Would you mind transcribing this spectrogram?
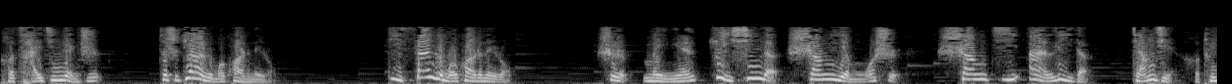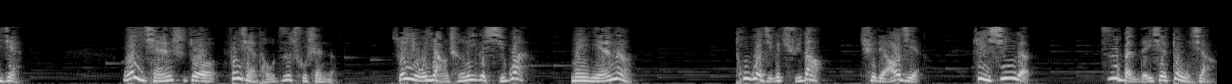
和财经认知。这是第二个模块的内容。第三个模块的内容是每年最新的商业模式、商机案例的讲解和推荐。我以前是做风险投资出身的，所以我养成了一个习惯，每年呢。通过几个渠道去了解最新的资本的一些动向，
